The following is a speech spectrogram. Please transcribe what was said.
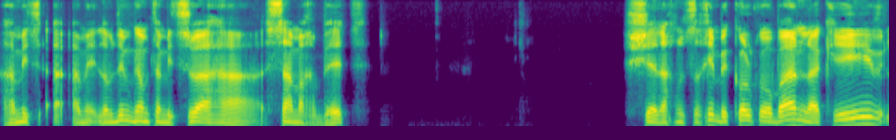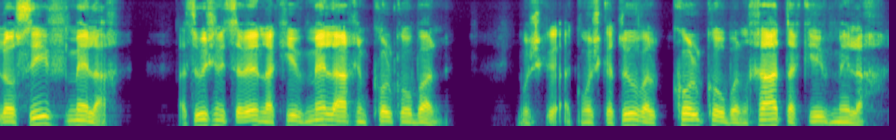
המצ... לומדים גם את המצווה הסמ"ך ב', שאנחנו צריכים בכל קורבן להקריב, להוסיף מלח. אסור שנצטווה להקריב מלח עם כל קורבן. כמו, שכתוב, על כל קורבנך תקריב מלח.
